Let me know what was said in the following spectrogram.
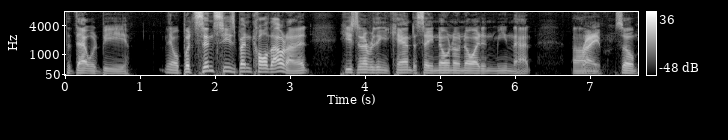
that that would be, you know. But since he's been called out on it, he's done everything he can to say no, no, no, I didn't mean that. Um, Right. So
